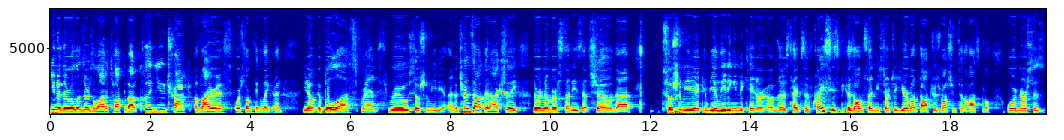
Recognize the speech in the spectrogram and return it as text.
you know, there, were, there was a lot of talk about could you track a virus or something like a, you know, Ebola spread through social media. And it turns out that actually there are a number of studies that show that social media can be a leading indicator of those types of crises because all of a sudden you start to hear about doctors rushing to the hospital or nurses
